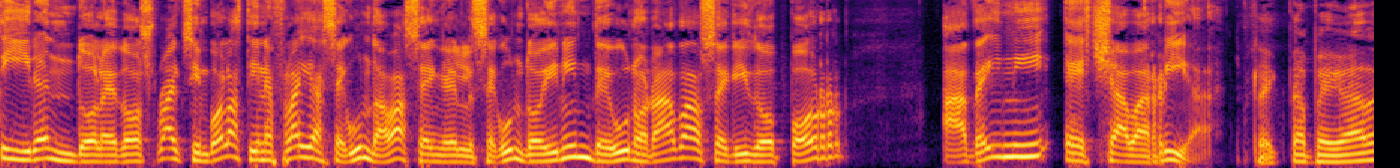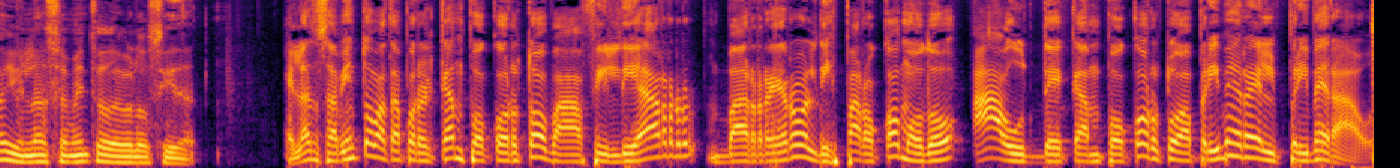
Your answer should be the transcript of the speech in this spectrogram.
tirándole dos strikes sin bolas. Tiene fly a segunda base en el segundo inning de uno nada, seguido por Adeini Echavarría. Recta pegada y un lanzamiento de velocidad. El lanzamiento bata por el campo corto, va a fildear. Barrero, el disparo cómodo. Out de campo corto a primera, el primer out.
